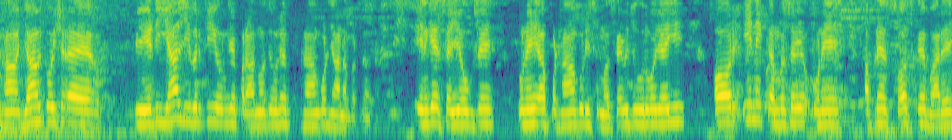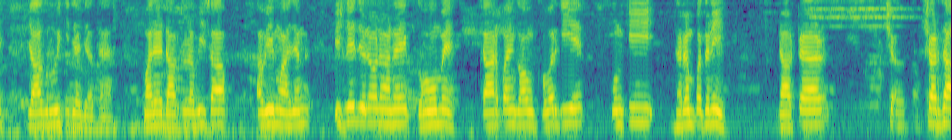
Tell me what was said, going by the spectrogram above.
हाँ जहाँ भी कोई श- अ, पेट या लीवर की उनके प्राण होते उन्हें पठानकोट जाना पड़ता था इनके सहयोग से उन्हें अब पठानकोट की समस्या भी दूर हो जाएगी और इन कैंप से उन्हें अपने स्वास्थ्य के बारे जागरूक किया जाता है। हमारे डॉक्टर अभी साहब अभी महाजन पिछले दिनों उन्होंने गाँव में चार पाँच गाँव कवर किए। उनकी धर्मपत्नी डॉक्टर श्रद्धा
